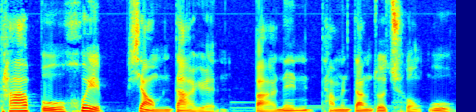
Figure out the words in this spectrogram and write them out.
他不会像我们大人把那他们当做宠物。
